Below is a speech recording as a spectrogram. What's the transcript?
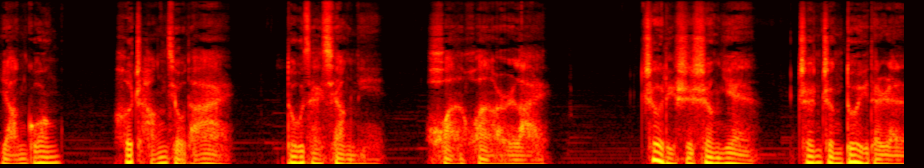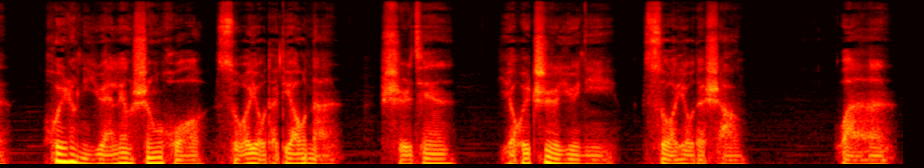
阳光和长久的爱，都在向你缓缓而来。这里是盛宴，真正对的人会让你原谅生活所有的刁难，时间也会治愈你所有的伤。晚安。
